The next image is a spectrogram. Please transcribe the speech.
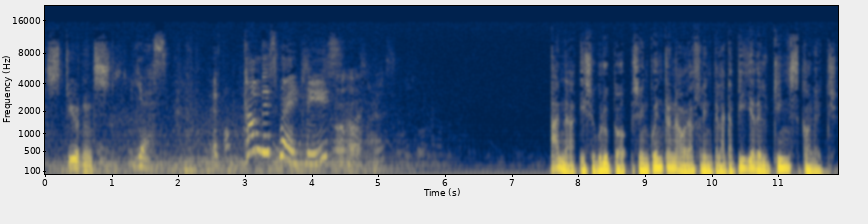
students. Yes. Uh, come this way, please. Ana y su grupo se encuentran ahora frente a la capilla del King's College.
